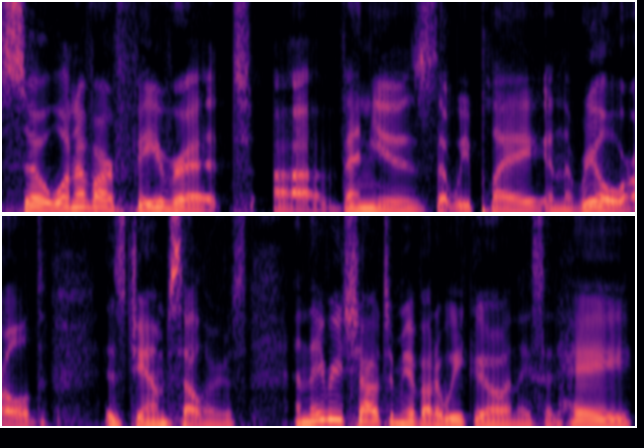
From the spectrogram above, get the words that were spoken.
so one of our favorite uh, venues that we play in the real world is Jam Cellars, and they reached out to me about a week ago and they said, "Hey,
